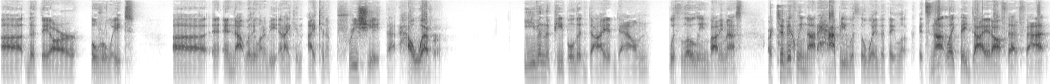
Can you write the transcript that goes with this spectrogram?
uh, that they are overweight, uh, and, and not where they want to be. And I can, I can appreciate that. However, even the people that diet down with low lean body mass are typically not happy with the way that they look. It's not like they diet off that fat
